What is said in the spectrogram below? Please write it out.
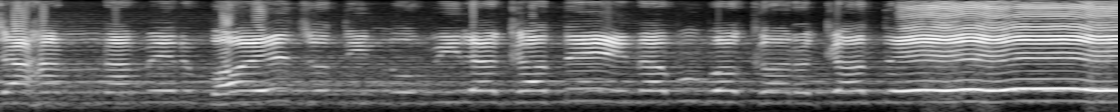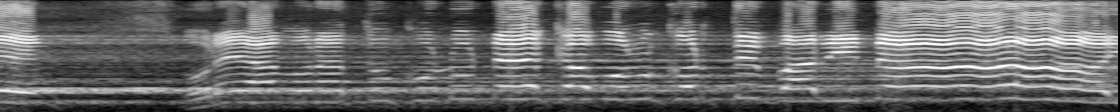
জাহান নামের ভয়ে যদি নবীরা কাঁদেন, আবু বকর কাঁদেন। ওরে, আমরা তো কোনো ন্যাক আমল করতে পারি নাই।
